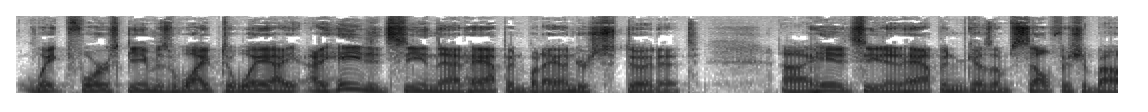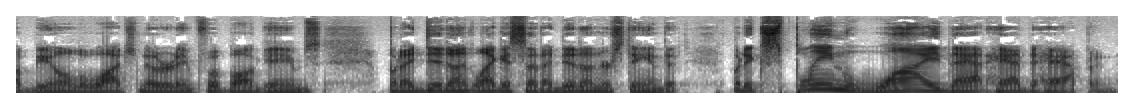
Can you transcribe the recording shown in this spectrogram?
Wake Forest game is wiped away. I, I hated seeing that happen, but I understood it. Uh, I hated seeing it happen because I'm selfish about being able to watch Notre Dame football games. But I did, like I said, I did understand it. But explain why that had to happen.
